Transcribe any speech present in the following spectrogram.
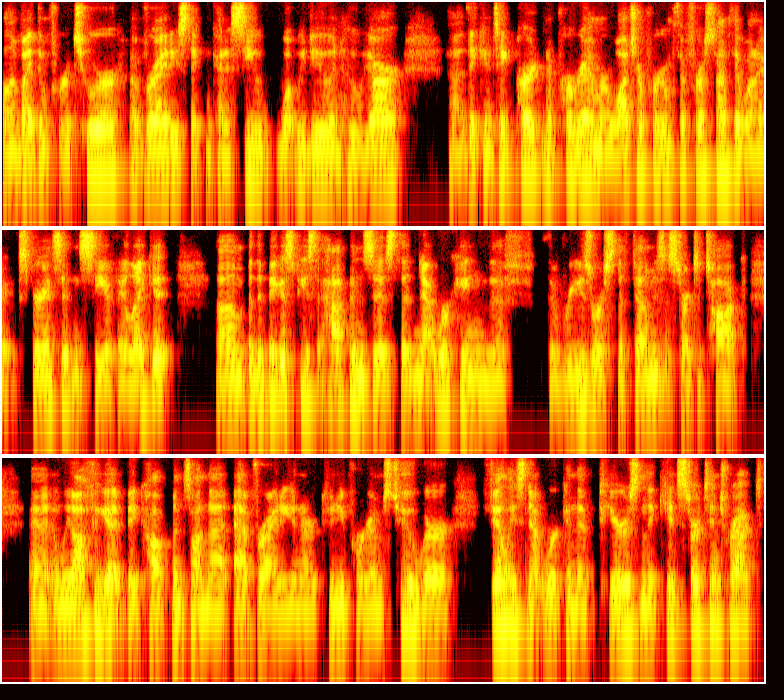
I'll invite them for a tour of varieties. So they can kind of see what we do and who we are. Uh, they can take part in a program or watch our program for the first time if they want to experience it and see if they like it. Um, but the biggest piece that happens is the networking, the, the resource, the families that start to talk. And, and we often get big compliments on that at Variety in our community programs too, where families network and the peers and the kids start to interact.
